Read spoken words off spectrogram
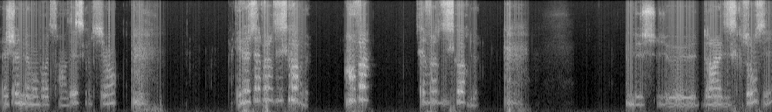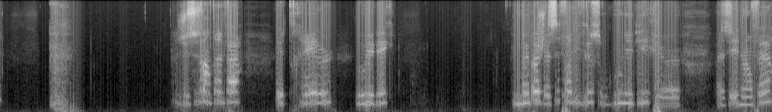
la chaîne de mon pote sera en description et le serveur Discord. Enfin, serveur Discord. Euh, dans la description aussi. Je suis en train de faire le trailer Google Epic. Mais pas, je vais essayer de faire des vidéos sur Google Epic, euh, essayer d'en faire.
